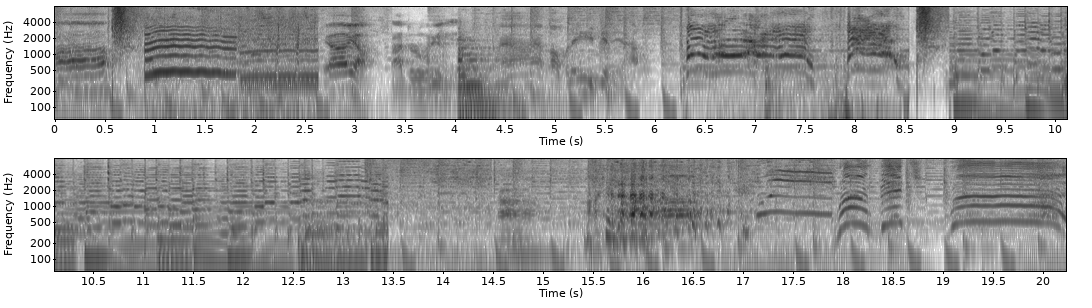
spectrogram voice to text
အာရရ ငါတော်တော်ဝင်နေ အာဟောက်ပလိန်ကြီးပြစ်နေတာ အာ Run bitch Run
